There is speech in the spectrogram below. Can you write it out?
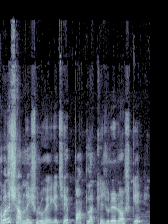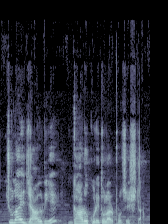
আমাদের সামনেই শুরু হয়ে গেছে পাতলা খেজুরের রসকে চুলায় জাল দিয়ে গাঢ় করে তোলার প্রচেষ্টা।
